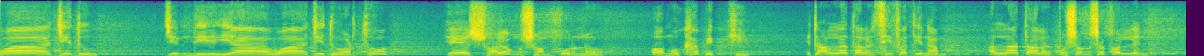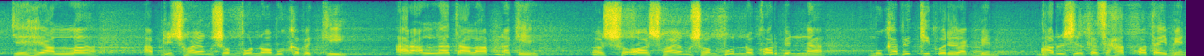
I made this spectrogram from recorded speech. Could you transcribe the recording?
ওয়াজিদু। জিম দিয়ে ইয়া ওয়াজিদু অর্থ হে স্বয়ং সম্পূর্ণ, অমুখাপেক্ষী। এটা আল্লাহ তালার সিফাতি নাম। আল্লাহ তালার প্রশংসা করলেন যে হে আল্লাহ, আপনি স্বয়ং সম্পূর্ণ অমুখাপেক্ষী। আর আল্লাহ তালা আপনাকে স্বয়ং সম্পূর্ণ করবেন না, মুখাপেক্ষী করে রাখবেন, মানুষের কাছে হাত পাতাইবেন,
